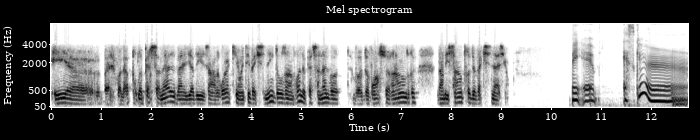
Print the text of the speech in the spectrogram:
Et euh, ben, voilà, pour le personnel, ben, il y a des endroits qui ont été vaccinés, d'autres endroits, le personnel va, va devoir se rendre dans les centres de vaccination. Mais euh, est-ce que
